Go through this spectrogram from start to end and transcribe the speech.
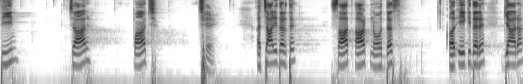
तीन, चार, पाँच, छ। चार इधर थे। सात, आठ, नौ, दस, और एक इधर है, ग्यारह,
